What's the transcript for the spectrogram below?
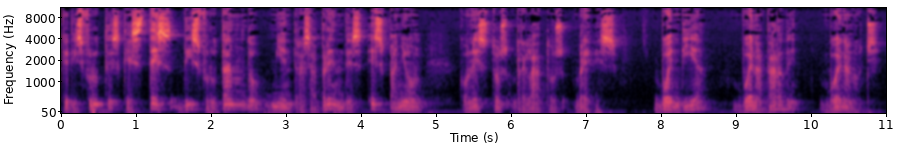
que disfrutes, que estés disfrutando mientras aprendes español con estos relatos breves. Buen día, buena tarde, buena noche.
